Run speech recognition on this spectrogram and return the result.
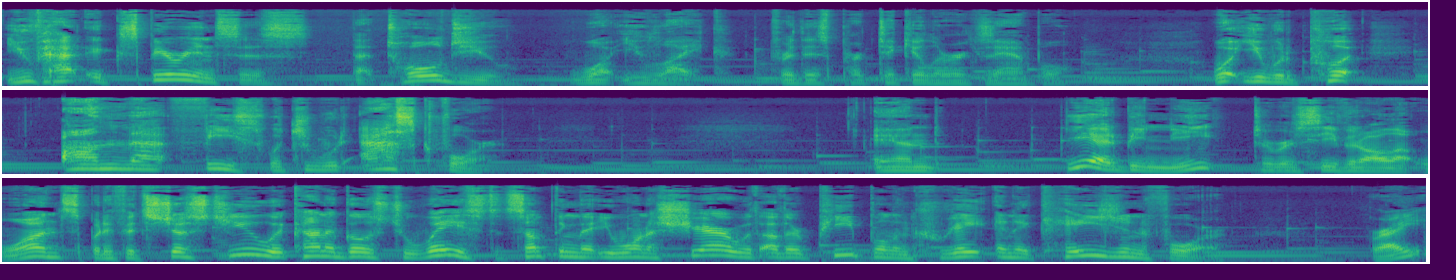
You've had experiences that told you what you like for this particular example, what you would put on that feast, what you would ask for. And yeah, it'd be neat to receive it all at once, but if it's just you, it kind of goes to waste. It's something that you want to share with other people and create an occasion for, right?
